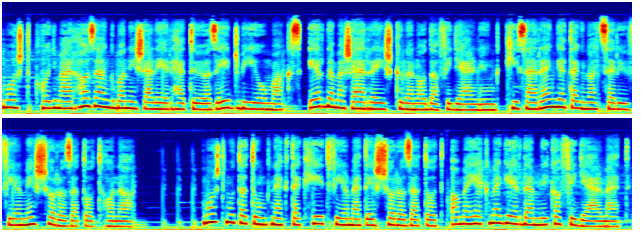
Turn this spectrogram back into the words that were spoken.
Most, hogy már hazánkban is elérhető az HBO Max, érdemes erre is külön odafigyelnünk, hiszen rengeteg nagyszerű film és sorozat otthona. Most mutatunk nektek 7 filmet és sorozatot, amelyek megérdemlik a figyelmet.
